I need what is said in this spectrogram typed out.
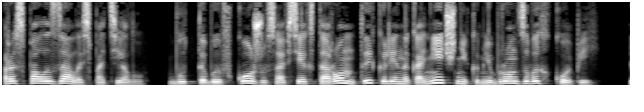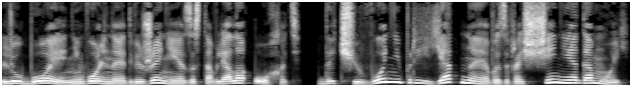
расползалась по телу, будто бы в кожу со всех сторон тыкали наконечниками бронзовых копий. Любое невольное движение заставляло охать. Да чего неприятное возвращение домой.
